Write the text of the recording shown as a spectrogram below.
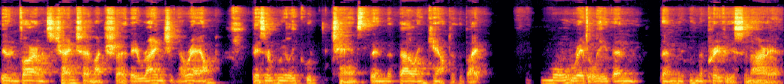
their environments change so much, so they're ranging around, there's a really good chance then that they'll encounter the bait more readily than, than in the previous scenario.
